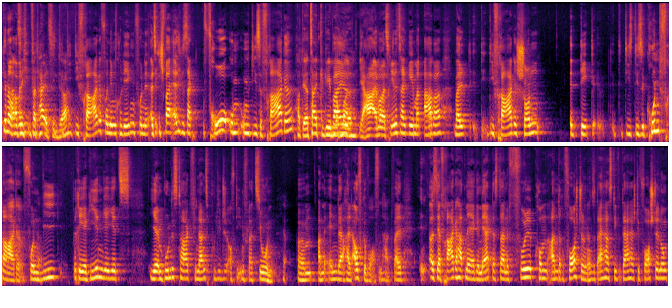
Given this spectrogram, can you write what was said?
genau, Ansichten aber die, verteilt sind. Ja? Die, die, Frage von dem Kollegen von den, also ich war ehrlich gesagt froh um, um diese Frage. Hat er Zeit gegeben weil, nochmal. Ja, einmal als Redezeit gegeben hat, aber ja. weil die, die Frage schon die, die, diese Grundfrage von wie reagieren wir jetzt hier im Bundestag finanzpolitisch auf die Inflation ja. Ähm, am Ende halt aufgeworfen hat. Weil aus der Frage hat man ja gemerkt, dass da eine vollkommen andere Vorstellung, also da herrscht die, da herrscht die Vorstellung,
